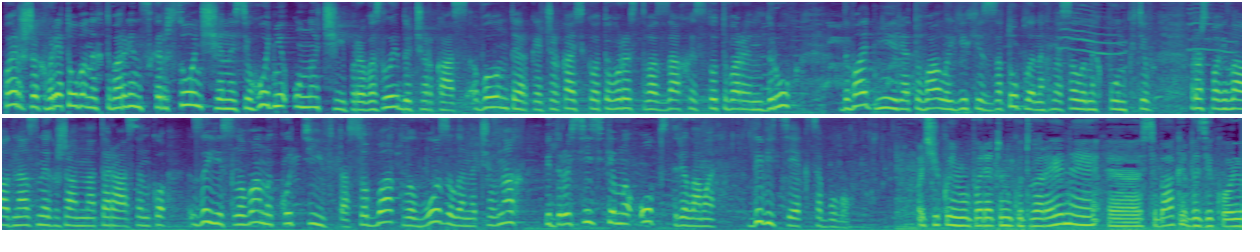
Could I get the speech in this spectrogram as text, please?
Перших врятованих тварин з Херсонщини сьогодні уночі привезли до Черкас. Волонтерки Черкаського товариства захисту тварин друг два дні рятували їх із затоплених населених пунктів. Розповіла одна з них Жанна Тарасенко. За її словами, котів та собак вивозили на човнах під російськими обстрілами. Дивіться, як це було. Очікуємо порятунку тварини, е, собаки, без якої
